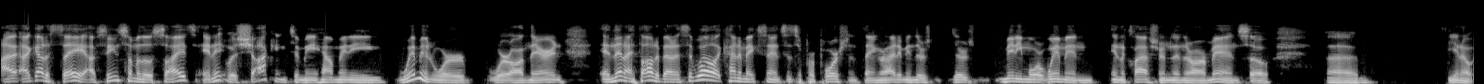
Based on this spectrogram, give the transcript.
I, I got to say, I've seen some of those sites, and it was shocking to me how many women were were on there. And and then I thought about it and said, well, it kind of makes sense. It's a proportion thing, right? I mean, there's there's many more women in the classroom than there are men, so. Um, you know,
